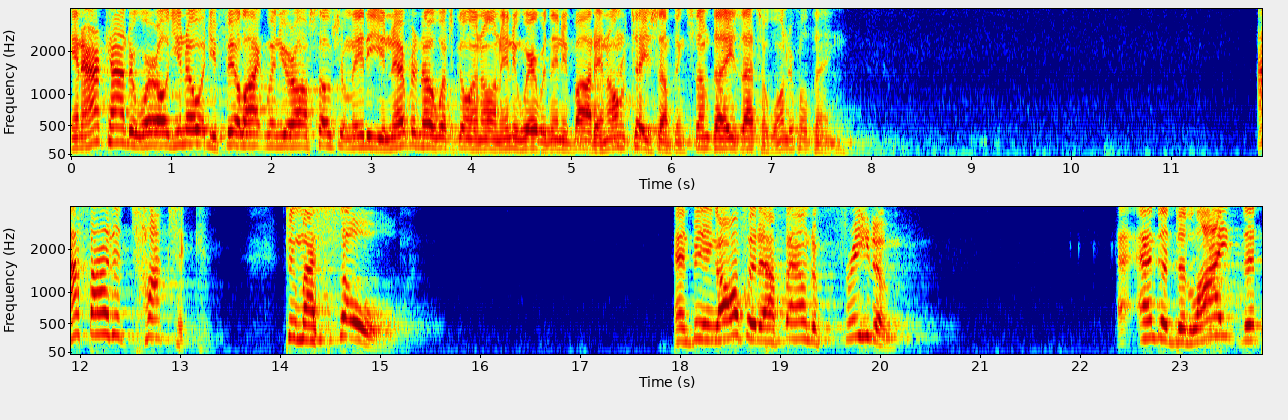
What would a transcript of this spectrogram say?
In our kind of world, you know what you feel like when you're off social media? You never know what's going on anywhere with anybody. And I want to tell you something. Some days that's a wonderful thing. I find it toxic to my soul And being off it, I found a freedom and a delight that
